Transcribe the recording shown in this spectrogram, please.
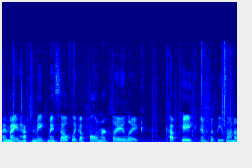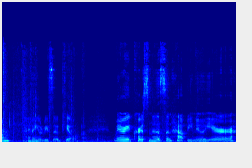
I might have to make myself like a polymer clay like cupcake and put these on them. I think it would be so cute. Merry Christmas and Happy New Year.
